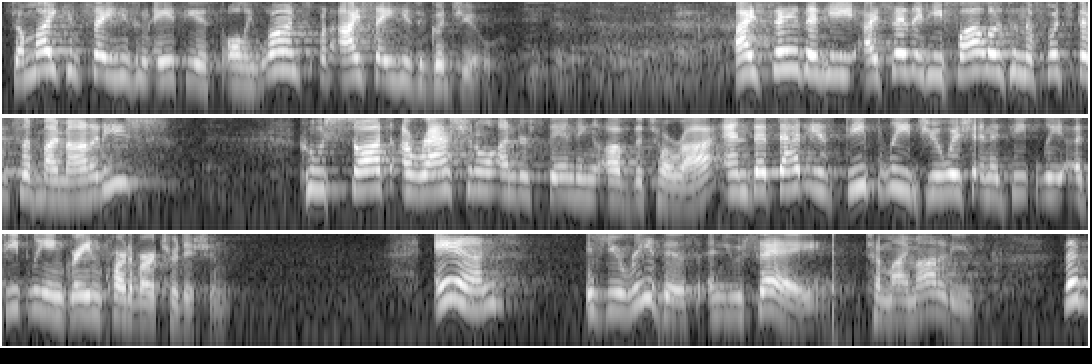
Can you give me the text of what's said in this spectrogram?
So Mike can say he's an atheist all he wants, but I say he's a good Jew. I say that he, I say that he follows in the footsteps of Maimonides, who sought a rational understanding of the Torah, and that that is deeply Jewish and a deeply, a deeply ingrained part of our tradition. And if you read this and you say to Maimonides, that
